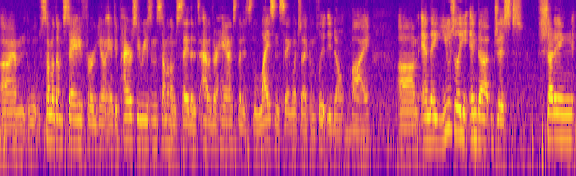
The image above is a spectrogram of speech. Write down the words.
Um, some of them say for you know anti-piracy reasons. Some of them say that it's out of their hands, that it's licensing, which I completely don't buy. Um, and they usually end up just shutting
